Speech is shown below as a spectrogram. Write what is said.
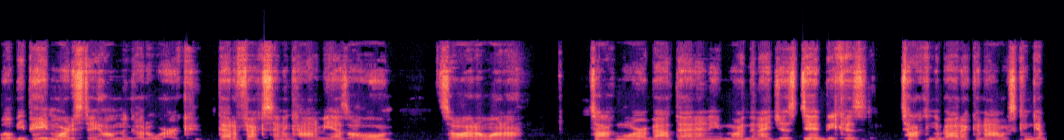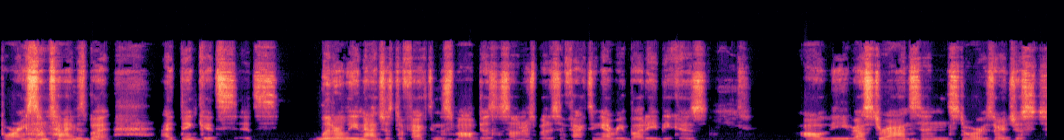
will be paid more to stay home than go to work. That affects an economy as a whole. So I don't want to talk more about that any more than I just did because talking about economics can get boring sometimes, but I think it's it's literally not just affecting the small business owners, but it's affecting everybody because all the restaurants and stores are just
